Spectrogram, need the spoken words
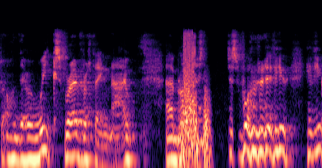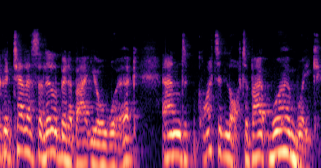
Oh, there are weeks for everything now. Um, but I just, just wondered if you if you could tell us a little bit about your work and quite a lot about Worm Week.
